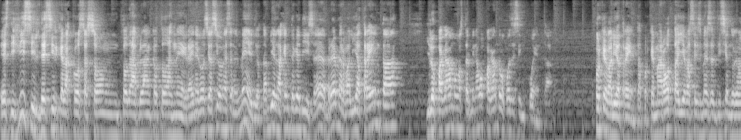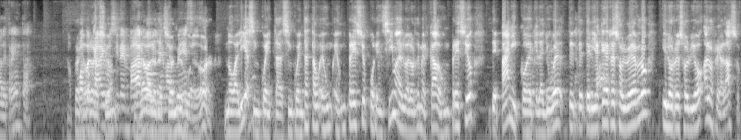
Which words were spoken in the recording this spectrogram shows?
Es difícil decir que las cosas son todas blancas o todas negras. Hay negociaciones en el medio. También la gente que dice, eh, Bremer valía 30 y lo pagamos, terminamos pagando casi 50. ¿Por qué valía 30? Porque Marotta lleva seis meses diciendo que vale 30. No, Cuando Cairo, sin embargo, la valoración del jugador. No valía 50. 50 está, es, un, es, un, precio por encima del valor de mercado. Es un precio de pánico, de que la Juve tenía que resolverlo y lo resolvió a los realazos.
